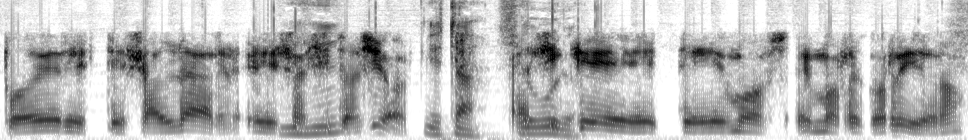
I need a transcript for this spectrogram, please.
poder este, saldar esa situación. Está, Así que este, hemos hemos recorrido, ¿no?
